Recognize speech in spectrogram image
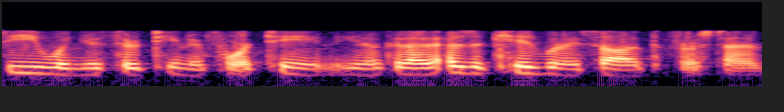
see when you're 13 or 14. You know, because I, I was a kid when I saw it the first time.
